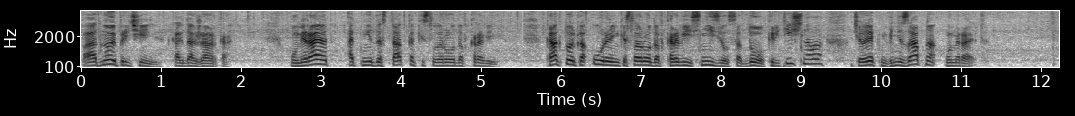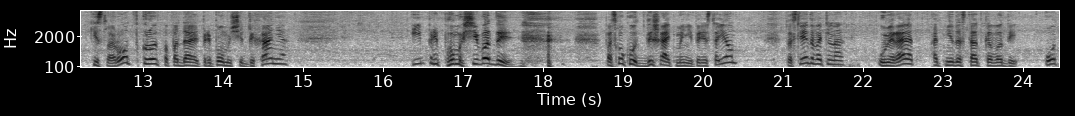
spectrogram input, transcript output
по одной причине, когда жарко. Умирают от недостатка кислорода в крови. Как только уровень кислорода в крови снизился до критичного, человек внезапно умирает кислород в кровь попадает при помощи дыхания и при помощи воды. Поскольку дышать мы не перестаем, то, следовательно, умирает от недостатка воды, от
